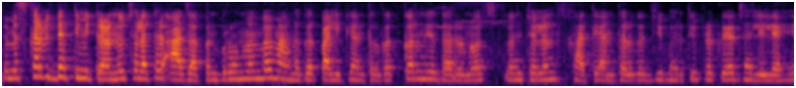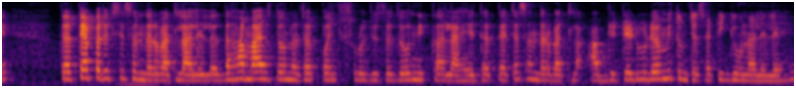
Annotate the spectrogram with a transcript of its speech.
नमस्कार विद्यार्थी मित्रांनो चला तर आज आपण बृहन्मुंबई महानगरपालिकेअंतर्गत कर निर्धारण व संचलन खाते अंतर्गत जी भरती प्रक्रिया झालेली आहे तर त्या परीक्षेसंदर्भातला आलेलं दहा मार्च दोन हजार पंचवीस रोजीचा जो निकाल आहे तर त्याच्या संदर्भातला अपडेटेड व्हिडिओ मी तुमच्यासाठी घेऊन आलेले आहे.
